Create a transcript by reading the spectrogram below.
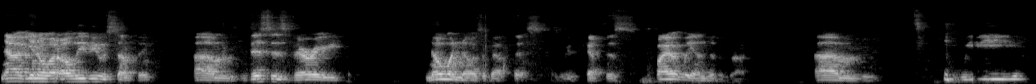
Now, you know what? I'll leave you with something. Um, this is very. No one knows about this. We've kept this quietly under the rug. Um, we,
